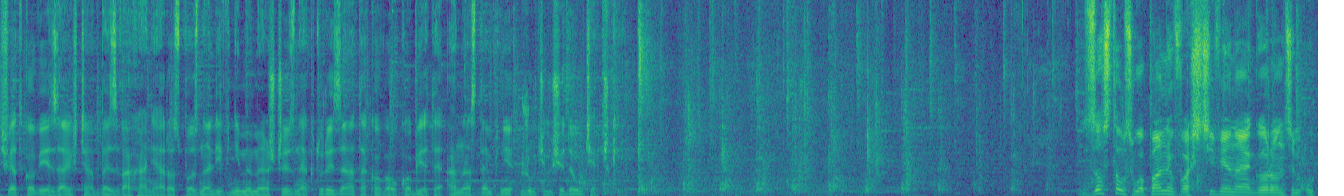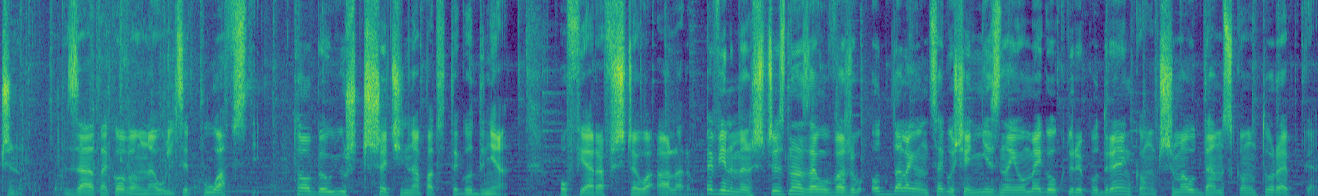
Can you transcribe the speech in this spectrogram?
Świadkowie zajścia bez wahania rozpoznali w nim mężczyznę, który zaatakował kobietę, a następnie rzucił się do ucieczki. Został złapany właściwie na gorącym uczynku. Zaatakował na ulicy Puławskiej. To był już trzeci napad tego dnia. Ofiara wszczęła alarm. Pewien mężczyzna zauważył oddalającego się nieznajomego, który pod ręką trzymał damską torebkę.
